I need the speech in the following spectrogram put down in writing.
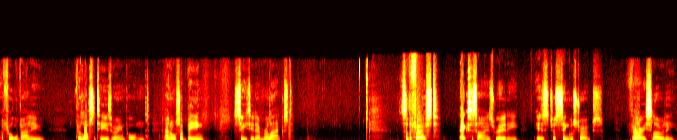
a full value, velocity is very important, and also being seated and relaxed. So the first exercise really is just single strokes, very slowly.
